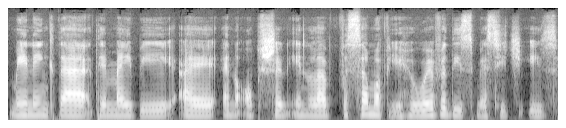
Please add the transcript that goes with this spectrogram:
meaning that there may be a an option in love for some of you, whoever this message is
